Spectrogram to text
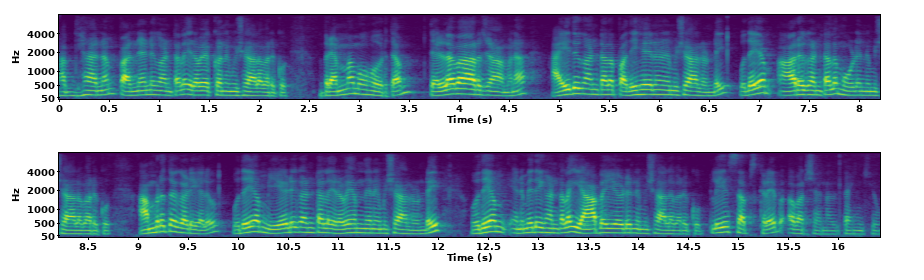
మధ్యాహ్నం పన్నెండు గంటల ఇరవై ఒక్క నిమిషాల వరకు. బ్రహ్మ ముహూర్తం తెల్లవారుజామున ఐదు గంటల పదిహేను నిమిషాల నుండి ఉదయం ఆరు గంటల మూడు నిమిషాల వరకు. అమృత గడియలు ఉదయం ఏడు గంటల ఇరవై ఎనిమిది నిమిషాల నుండి ఉదయం ఎనిమిది గంటల యాభై ఏడు నిమిషాల వరకు. Please subscribe our channel thank you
